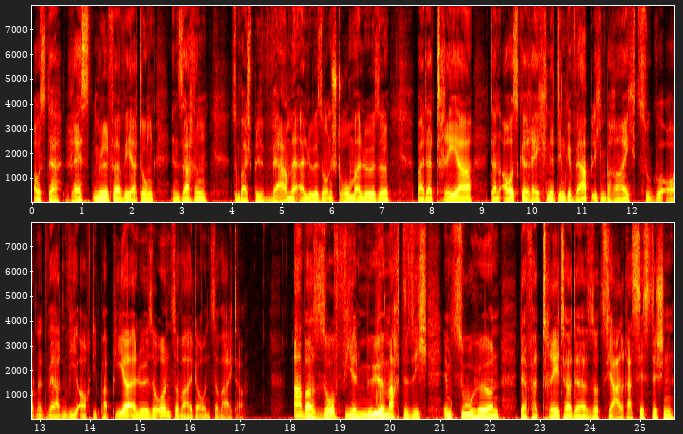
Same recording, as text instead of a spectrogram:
aus der Restmüllverwertung in Sachen zum Beispiel Wärmeerlöse und Stromerlöse bei der TREA dann ausgerechnet dem gewerblichen Bereich zugeordnet werden, wie auch die Papiererlöse und so weiter und so weiter. Aber so viel Mühe machte sich im Zuhören der Vertreter der sozialrassistischen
